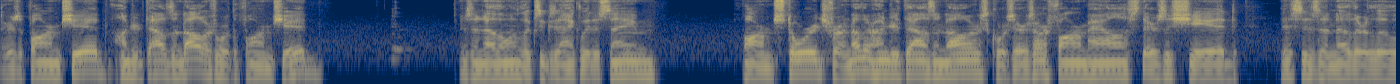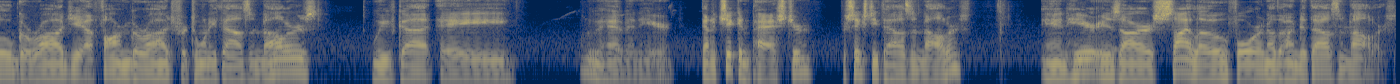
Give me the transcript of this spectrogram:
There's a farm shed, $100,000 worth of farm shed. There's another one, looks exactly the same. Farm storage for another $100,000. Of course, there's our farmhouse. There's a shed. This is another little garage. Yeah, farm garage for $20,000. We've got a, what do we have in here? Got a chicken pasture for $60,000. And here is our silo for another $100,000.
